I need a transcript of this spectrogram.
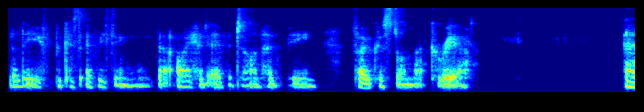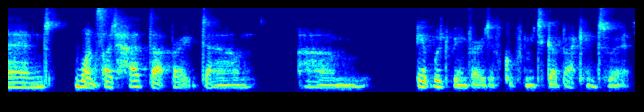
belief because everything that I had ever done had been focused on that career. And once I'd had that breakdown, um, it would have been very difficult for me to go back into it.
